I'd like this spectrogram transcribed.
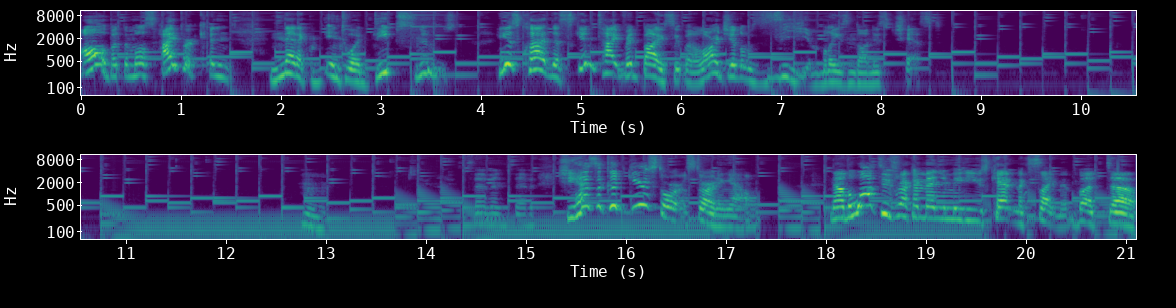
all but the most hyperkinetic into a deep snooze. He is clad in a skin-tight red bodysuit with a large yellow Z emblazoned on his chest. Hmm. Seven, seven. She has a good gear store starting out. Now, the walkthroughs recommended me to use Captain Excitement, but, uh,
